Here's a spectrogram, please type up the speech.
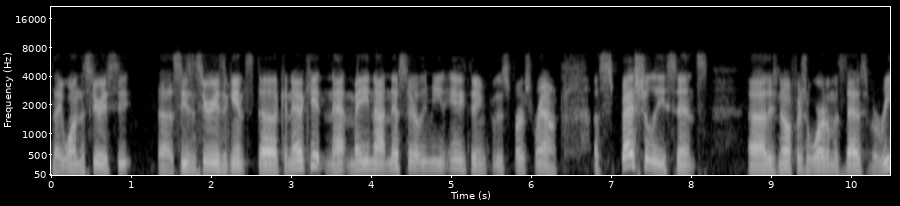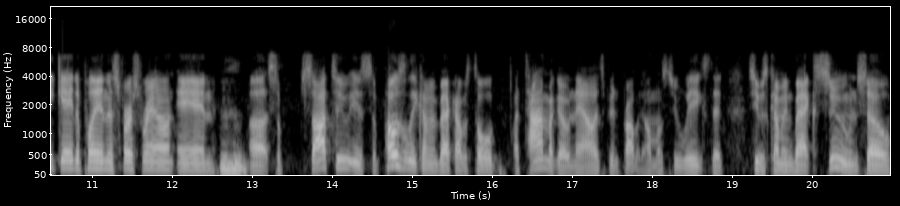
they won the series uh, season series against uh, Connecticut, and that may not necessarily mean anything for this first round, especially since uh, there's no official word on the status of Arike to play in this first round, and Mhm. uh, Sa- Satou is supposedly coming back. I was told a time ago now. It's been probably almost two weeks that she was coming back soon. So,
